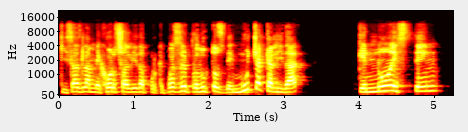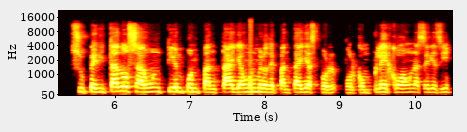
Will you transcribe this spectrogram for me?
quizás la mejor salida, porque puedes hacer productos de mucha calidad que no estén supeditados a un tiempo en pantalla, a un número de pantallas por, por complejo, a una serie así.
